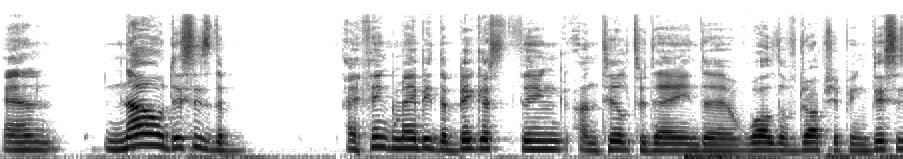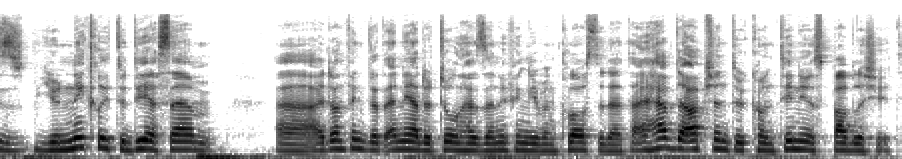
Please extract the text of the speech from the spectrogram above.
And now this is the I think maybe the biggest thing until today in the world of dropshipping. This is uniquely to DSM uh, I don't think that any other tool has anything even close to that. I have the option to continuous publish it.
